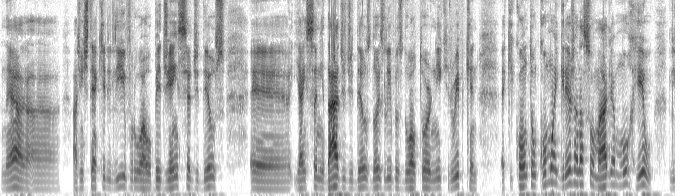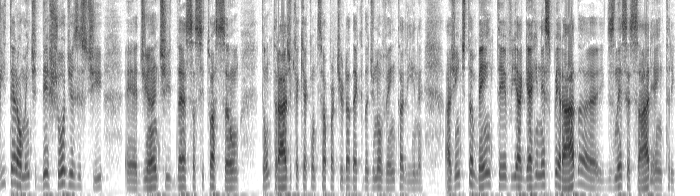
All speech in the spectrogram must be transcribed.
Né? A, a, a gente tem aquele livro, A Obediência de Deus é, e a Insanidade de Deus, dois livros do autor Nick Ripken, é, que contam como a igreja na Somália morreu, literalmente deixou de existir é, diante dessa situação tão trágica que aconteceu a partir da década de 90 ali, né? A gente também teve a guerra inesperada e desnecessária entre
